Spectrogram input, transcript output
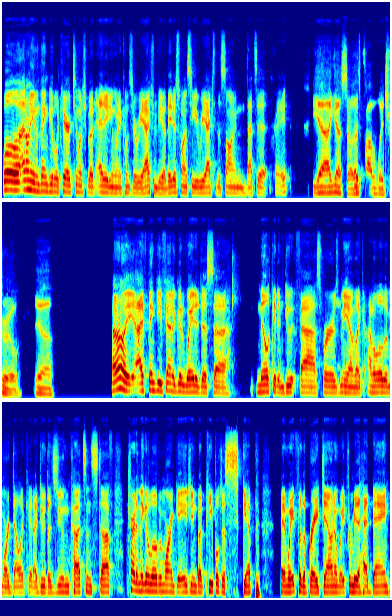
well, I don't even think people care too much about editing when it comes to a reaction video. They just want to see you react to the song and that's it, right? Yeah, I guess so. That's It's- probably true. Yeah. I don't know. I think you found a good way to just uh, milk it and do it fast. Whereas me, I'm like, I'm a little bit more delicate. I do the zoom cuts and stuff, try to make it a little bit more engaging, but people just skip and wait for the breakdown and wait for me to headbang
